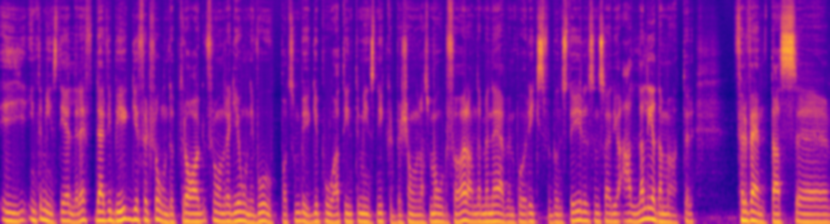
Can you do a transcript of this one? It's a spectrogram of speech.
i, inte minst i LRF, där vi bygger förtroendeuppdrag från regionnivå uppåt som bygger på att inte minst nyckelpersonerna som ordförande, men även på Riksförbundsstyrelsen så är det ju alla ledamöter förväntas eh,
